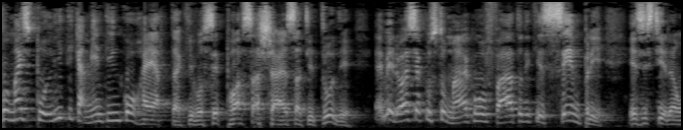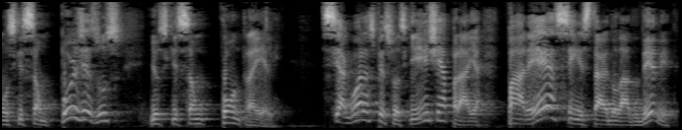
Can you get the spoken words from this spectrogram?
Por mais politicamente incorreta que você possa achar essa atitude, é melhor se acostumar com o fato de que sempre existirão os que são por Jesus e os que são contra ele. Se agora as pessoas que enchem a praia parecem estar do lado dele,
